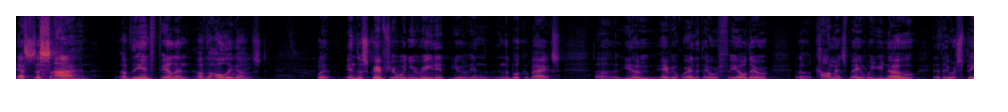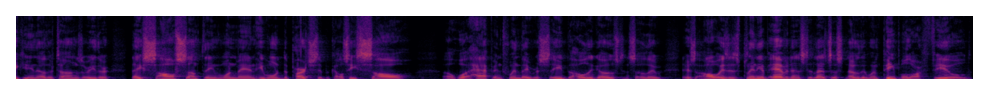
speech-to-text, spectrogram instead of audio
that's the sign of the infilling of the Holy Ghost. In the scripture, when you read it, you in, in the book of Acts, uh, you know, everywhere that they were filled, there were uh, comments made where you know that they were speaking in other tongues, or either they saw something. One man, he wanted to purchase it because he saw uh, what happened when they received the Holy Ghost. And so they, there's always there's plenty of evidence that lets us know that when people are filled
